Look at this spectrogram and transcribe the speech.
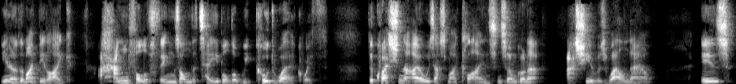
you know, there might be like a handful of things on the table that we could work with. The question that I always ask my clients, and so I'm going to ask you as well now, is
